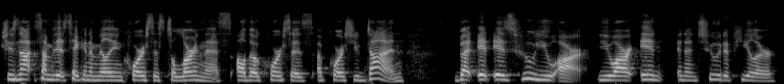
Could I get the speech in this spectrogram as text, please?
She's not somebody that's taken a million courses to learn this, although courses, of course, you've done, but it is who you are. You are in an intuitive healer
